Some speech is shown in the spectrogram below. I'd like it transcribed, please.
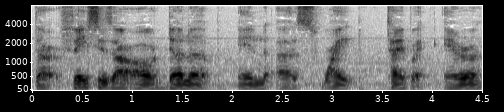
their faces are all done up in a swipe type of era.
